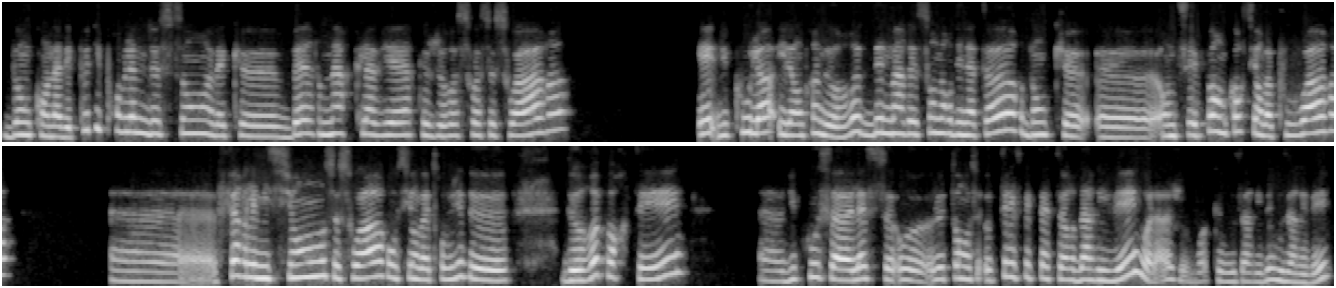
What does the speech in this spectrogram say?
Donc, on a des petits problèmes de son avec euh, Bernard Clavière que je reçois ce soir. Et du coup, là, il est en train de redémarrer son ordinateur. Donc, on ne sait pas encore si on va pouvoir euh, faire l'émission ce soir ou si on va être obligé de, de reporter. Euh, du coup, ça laisse le temps aux, téléspectateurs d'arriver. Voilà, je vois que vous arrivez, vous arrivez.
